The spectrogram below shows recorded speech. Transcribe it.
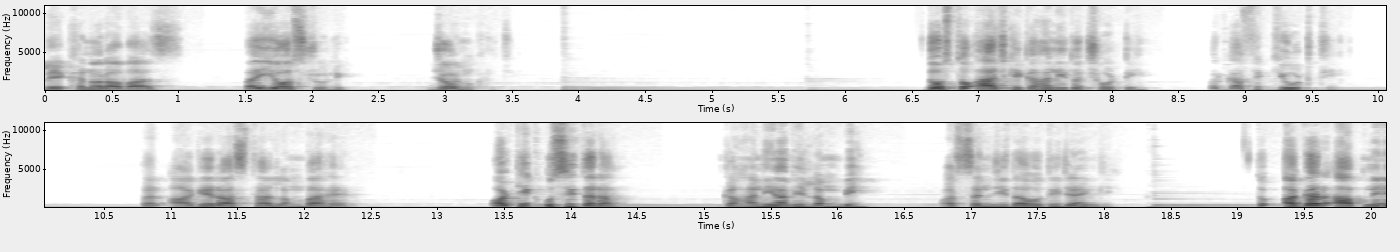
लेखन और आवाज़ by yours truly Joy Mukherjee दोस्तों, आज की कहानी तो छोटी और काफ़ी क्यूट थी, पर आगे रास्ता लंबा है और ठीक उसी तरह कहानियाँ भी लंबी और संजीदा होती जाएँगी। तो अगर आपने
